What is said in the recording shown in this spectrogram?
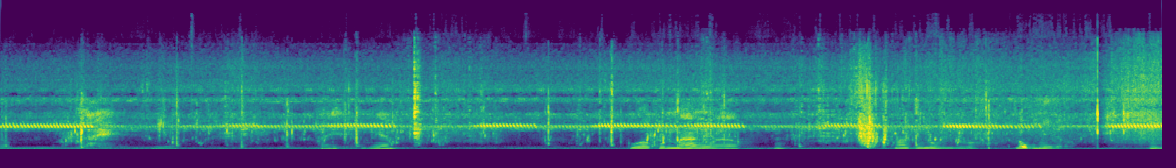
ดำ ใส่ ๆนี่ เฮ้ยเงี้ยก ลัวคุณหมาเลยว่าน่ากินหนุ่มอยู่บ่ลูกนี่เหรออืม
